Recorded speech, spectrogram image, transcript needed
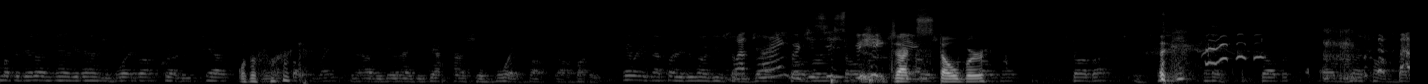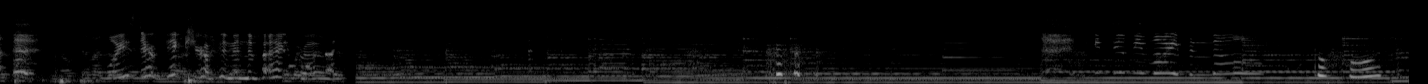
What the fuck? What language is he speaking? Jack Stauber. Starbucks. Why is there a picture of him in the background? he did me vibing now. What the fuck?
